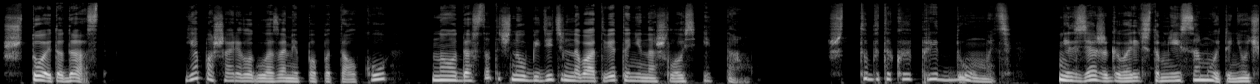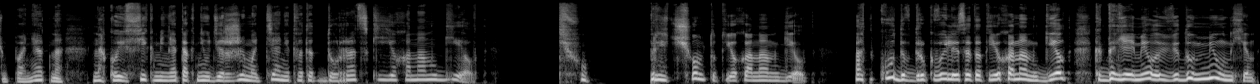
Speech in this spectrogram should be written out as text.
Что это даст?» Я пошарила глазами по потолку, но достаточно убедительного ответа не нашлось и там. «Что бы такое придумать?» Нельзя же говорить, что мне и самой-то не очень понятно, на кой фиг меня так неудержимо тянет в этот дурацкий Йоханан Гелт. Тьфу, при чем тут Йоханан Гелт? Откуда вдруг вылез этот Йоханан Гелт, когда я имела в виду Мюнхен?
